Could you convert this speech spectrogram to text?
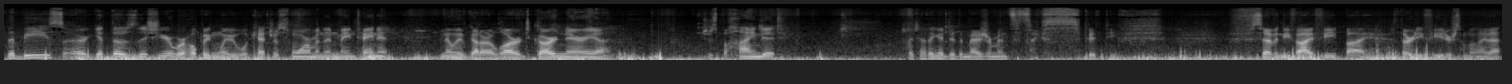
the bees or get those this year. We're hoping maybe we'll catch a swarm and then maintain it. And then we've got our large garden area, which is behind it. which I think I did the measurements. It's like 50, 75 feet by 30 feet or something like that.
